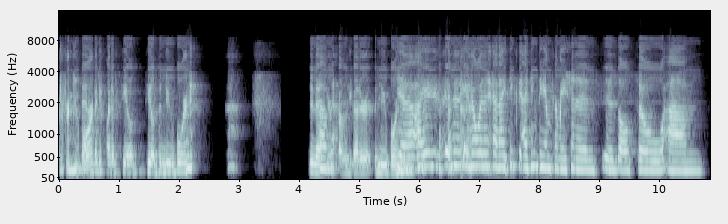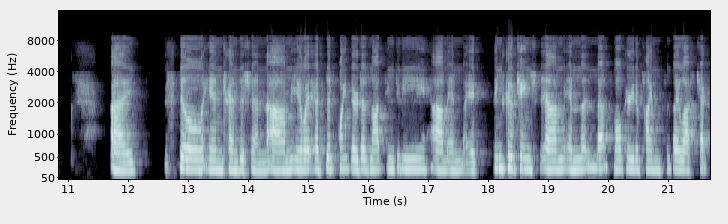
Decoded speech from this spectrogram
And for newborn? Does anybody want to feel feel the newborn? Jeanette, um, you're probably better at the newborn. Yeah, I and, you know, and, and, I think I think the information is is also um, uh, still in transition. Um, you know, at, at, this point, there does not seem to be, um, and I things could have changed um, in, the, that small period of time since I last checked.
